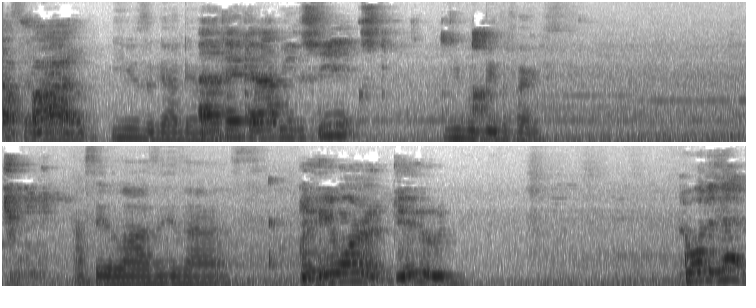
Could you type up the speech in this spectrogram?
got five. You use a goddamn. Okay, can I be the sixth? You will be the first. I see the lies in his eyes. If you weren't a dude, What does that mean?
